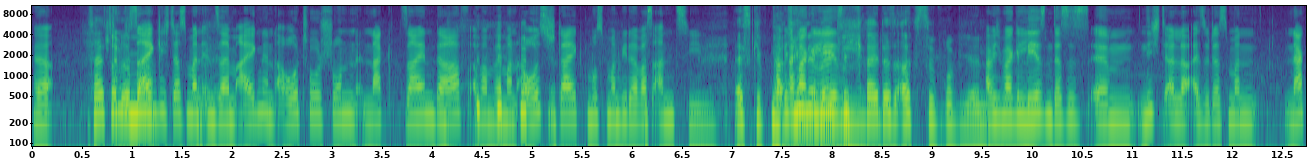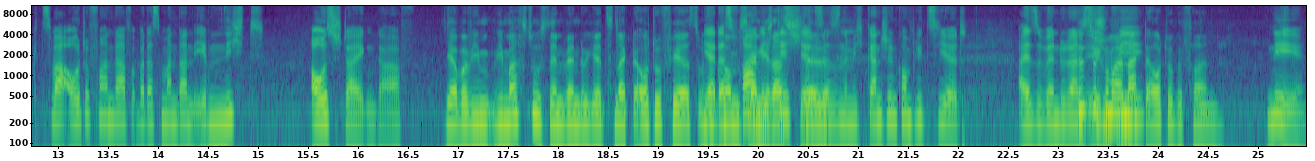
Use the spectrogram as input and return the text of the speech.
Ja. Das heißt Stimmt es eigentlich, dass man in seinem eigenen Auto schon nackt sein darf, aber wenn man aussteigt, muss man wieder was anziehen? es gibt nur eine gelesen. Möglichkeit, das auszuprobieren. Habe ich mal gelesen, dass es ähm, nicht alle, also dass man nackt zwar Auto fahren darf, aber dass man dann eben nicht aussteigen darf. Ja, aber wie, wie machst du es denn, wenn du jetzt nackt Auto fährst und ja, du das kommst an frage die ich dich Raststelle? jetzt. Das ist nämlich ganz schön kompliziert. Also wenn du dann Bist du schon mal nackt Auto gefahren? Nee,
